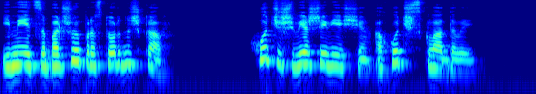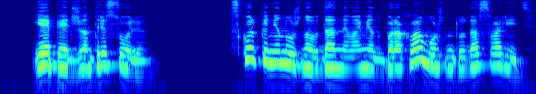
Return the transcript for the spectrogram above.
имеется большой просторный шкаф. Хочешь вешай вещи, а хочешь складывай. И опять же антресоли. Сколько ненужного в данный момент барахла можно туда свалить.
